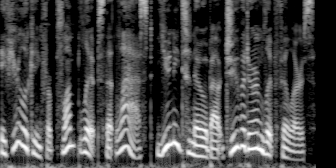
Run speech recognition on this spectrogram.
If you're looking for plump lips that last, you need to know about Juvederm lip fillers.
